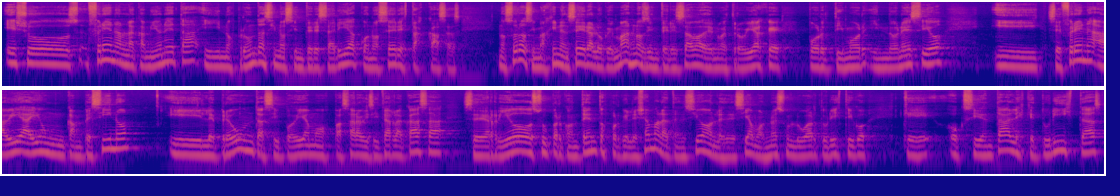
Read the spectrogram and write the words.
ellos frenan la camioneta y nos preguntan si nos interesaría conocer estas casas. Nosotros, imagínense, era lo que más nos interesaba de nuestro viaje por Timor Indonesio. Y se frena, había ahí un campesino y le pregunta si podíamos pasar a visitar la casa, se rió súper contentos porque le llama la atención, les decíamos, no es un lugar turístico, que occidentales, que turistas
